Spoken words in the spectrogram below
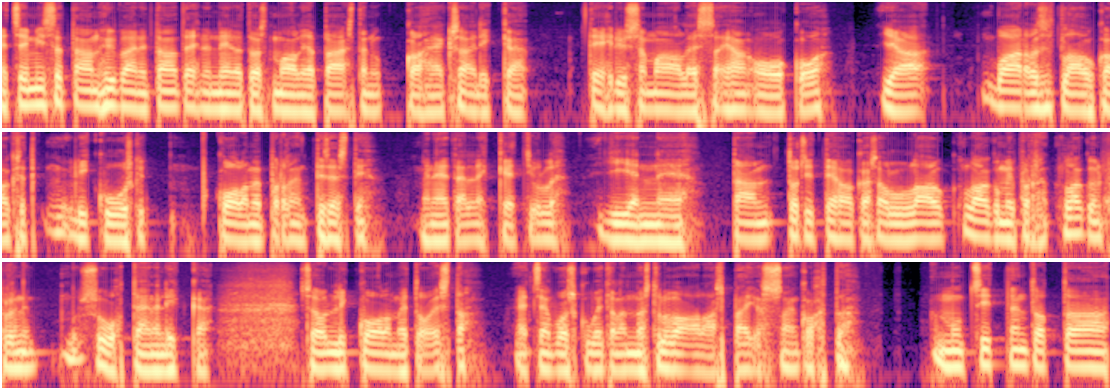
Et se, missä tämä on hyvä, niin tämä on tehnyt 14 maalia ja päästänyt kahdeksan, eli tehdyissä maaleissa ihan ok. Ja vaaralliset laukaukset yli 60, kolme prosenttisesti menee tälle ketjulle JNE. Tämä on tosi tehokas ollut laukumisprosentin suhteen, eli se oli 13, että sen voisi kuvitella myös tulevan alaspäin jossain kohtaa. Mutta sitten tota,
